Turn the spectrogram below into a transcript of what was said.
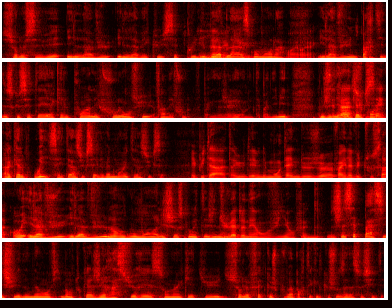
sur le CV, il l'a vu, il l'a vécu, c'est plus du Il blabla à ce moment-là. Ouais, ouais. Il a vu une partie de ce que c'était et à quel point les foules ont suivi. Enfin, les foules, faut pas exagérer, on n'était pas 10 000. Mais je dire, à quel succès. point. À quel... Oui, ça a été un succès. L'événement a été un succès. Et puis, tu as, eu des, des montagnes de jeux, enfin, il a vu tout ça, quoi. Oui, il a vu, il a vu l'engouement et les choses qui ont été Tu générées. lui as donné envie, en fait. Je ne sais pas si je lui ai donné envie, mais en tout cas, j'ai rassuré son inquiétude sur le fait que je pouvais apporter quelque chose à la société.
